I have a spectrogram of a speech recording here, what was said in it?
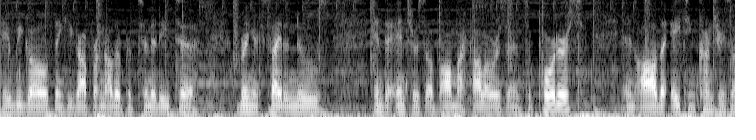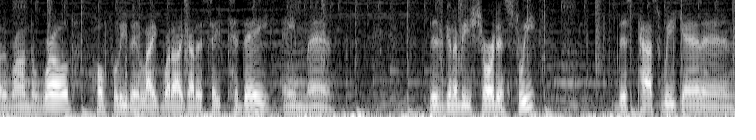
Here we go. Thank you, God, for another opportunity to bring exciting news in the interest of all my followers and supporters in all the 18 countries around the world. Hopefully, they like what I got to say today. Amen. This is to be short and sweet. This past weekend and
